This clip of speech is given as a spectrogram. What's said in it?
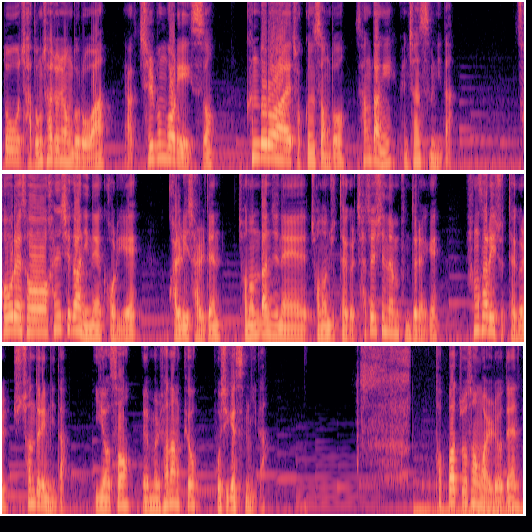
또 자동차 전용 도로와 약 7분 거리에 있어 큰 도로와의 접근성도 상당히 괜찮습니다. 서울에서 1시간 이내 거리에 관리 잘 된 전원단지 내 전원주택을 찾으시는 분들에게 항사리 주택을 추천드립니다. 이어서 매물 현황표 보시겠습니다. 텃밭 조성 완료된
